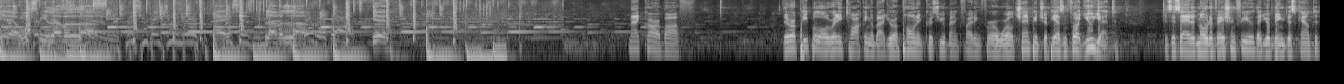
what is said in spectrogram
Yeah, watch me level up. Hey, level up. Yeah. Matt Korobov, there are people already talking about your opponent, Chris Eubank, fighting for a world championship. He hasn't fought you yet. Is this added motivation for you that you're being discounted?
